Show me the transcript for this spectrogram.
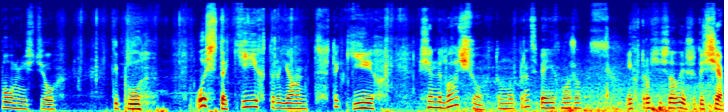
повністю, типу, ось таких троянд, таких. Ще не бачу, тому, в принципі, я їх можу їх трохи залишити ще.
